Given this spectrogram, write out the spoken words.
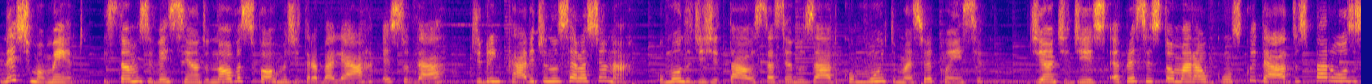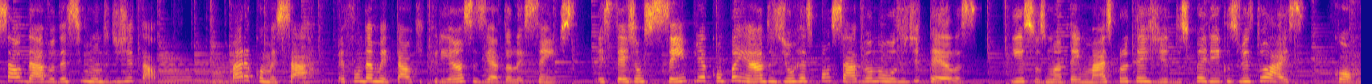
Neste momento, estamos vivenciando novas formas de trabalhar, estudar, de brincar e de nos relacionar o mundo digital está sendo usado com muito mais frequência. Diante disso, é preciso tomar alguns cuidados para o uso saudável desse mundo digital. Para começar, é fundamental que crianças e adolescentes estejam sempre acompanhados de um responsável no uso de telas. Isso os mantém mais protegidos dos perigos virtuais, como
